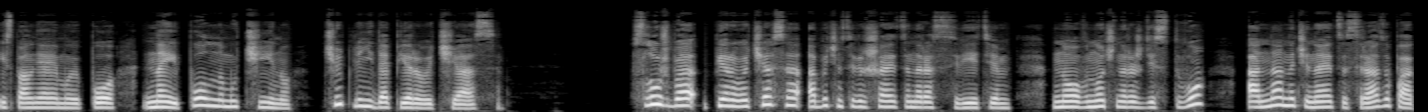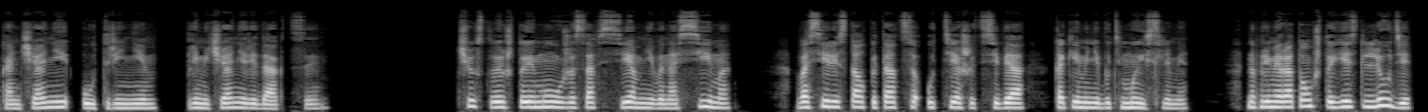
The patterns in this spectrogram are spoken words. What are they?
исполняемую по наиполному чину, чуть ли не до первого часа. Служба первого часа обычно совершается на рассвете, но в ночь на Рождество она начинается сразу по окончании утренней. Примечание редакции. Чувствуя, что ему уже совсем невыносимо, Василий стал пытаться утешить себя какими-нибудь мыслями, например, о том, что есть люди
